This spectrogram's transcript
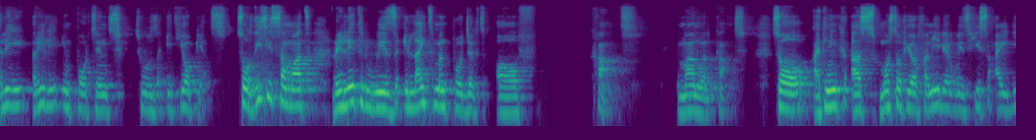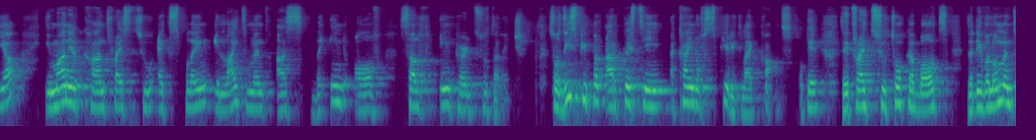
really, really important to the Ethiopians. So this is somewhat related with Enlightenment project of Kant, Immanuel Kant. So I think as most of you are familiar with his idea, Immanuel Kant tries to explain enlightenment as the end of self-incurred tutelage. So these people are questioning a kind of spirit like Kant, okay? They try to talk about the development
